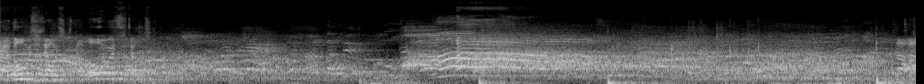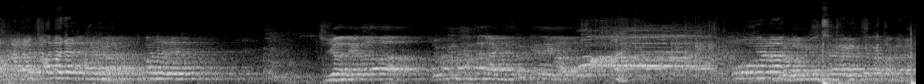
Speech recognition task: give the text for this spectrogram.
야, 너무 진짜 하고 싶다. 너무 진짜 싶다. 아! 내가 진사가 이렇게 내가 오늘은 쓰겠답니다.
